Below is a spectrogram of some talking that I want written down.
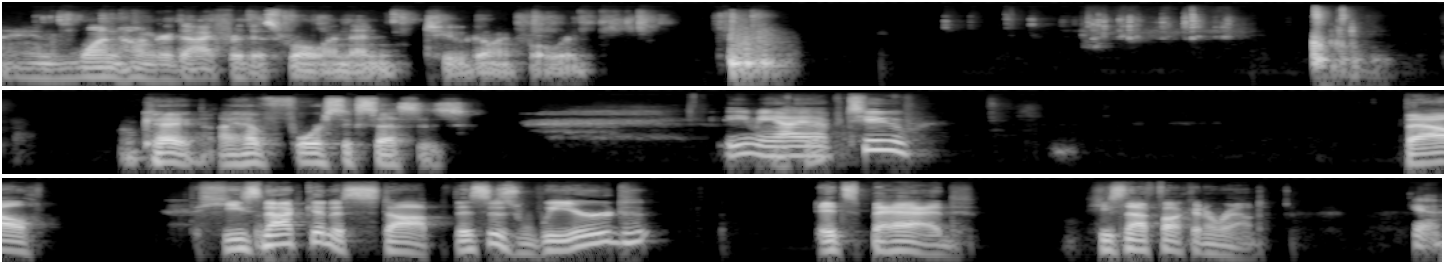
And one hunger die for this roll, and then two going forward. Okay, I have four successes. Beat me. I have two. Val, he's not going to stop. This is weird. It's bad. He's not fucking around. Yeah.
